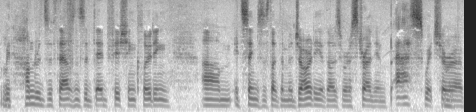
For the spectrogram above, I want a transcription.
Hmm. with hundreds of thousands of dead fish, including, um, it seems as though the majority of those were Australian bass, which are a,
